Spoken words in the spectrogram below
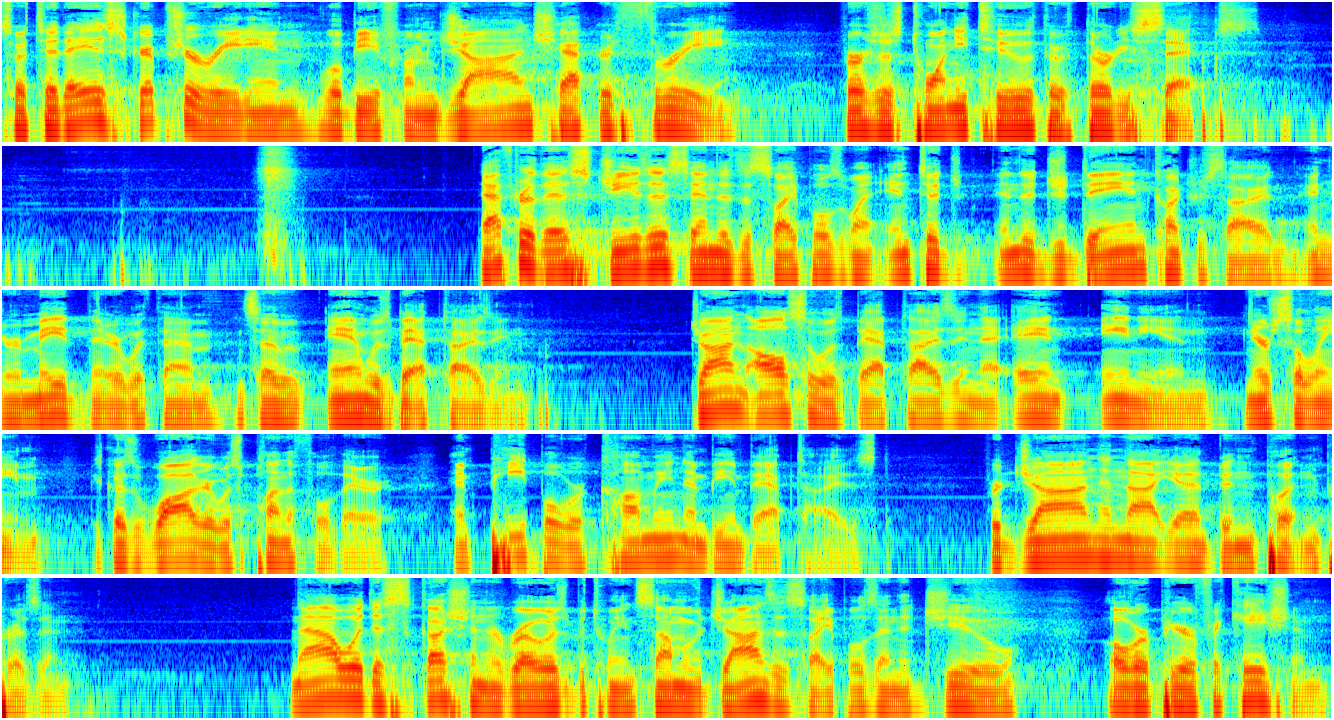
So today's scripture reading will be from John chapter 3, verses 22 through 36. After this, Jesus and the disciples went into, in the Judean countryside and remained there with them and, so, and was baptizing. John also was baptizing at Aenon near Salim because water was plentiful there, and people were coming and being baptized, for John had not yet been put in prison. Now a discussion arose between some of John's disciples and a Jew over purification.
